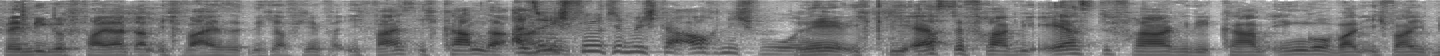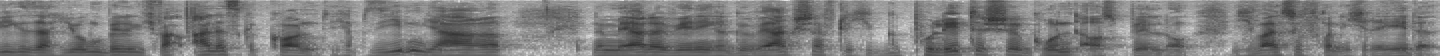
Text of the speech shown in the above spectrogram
wenn die gefeiert haben, ich weiß es nicht, auf jeden Fall. Ich weiß, ich kam da Also an. ich fühlte mich da auch nicht wohl. Nee, ich, die erste Frage, die erste Frage, die kam Ingo, weil ich war, wie gesagt, jungbillig, ich war alles gekonnt. Ich habe sieben Jahre eine mehr oder weniger gewerkschaftliche, politische Grundausbildung. Ich weiß, wovon ich rede.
